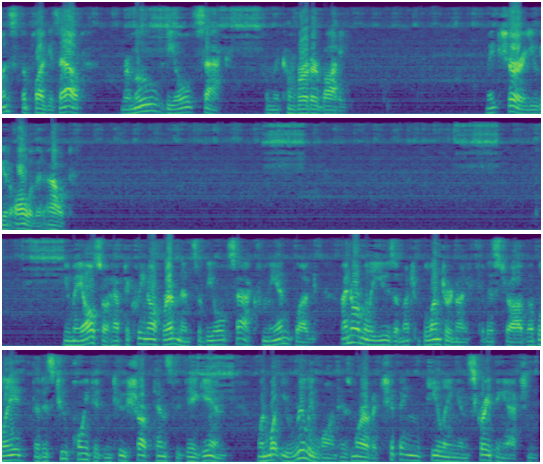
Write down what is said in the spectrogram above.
Once the plug is out, remove the old sac from the converter body. Make sure you get all of it out. You may also have to clean off remnants of the old sac from the end plug. I normally use a much blunter knife for this job. A blade that is too pointed and too sharp tends to dig in, when what you really want is more of a chipping, peeling, and scraping action.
